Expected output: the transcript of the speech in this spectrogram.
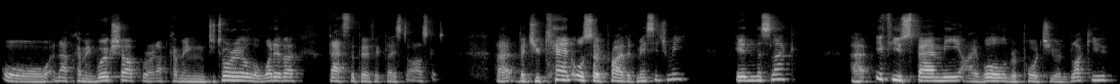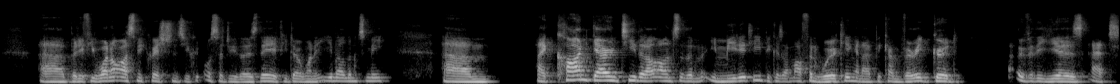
or an upcoming workshop or an upcoming tutorial or whatever, that's the perfect place to ask it. Uh, but you can also private message me in the Slack. Uh, if you spam me, I will report you and block you. Uh, but if you want to ask me questions, you can also do those there if you don't want to email them to me. Um, I can't guarantee that I'll answer them immediately because I'm often working and I've become very good over the years at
